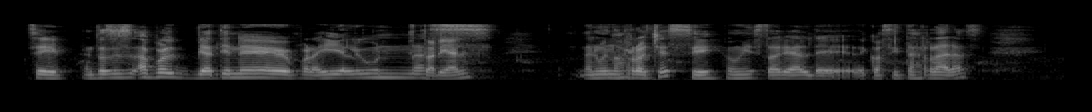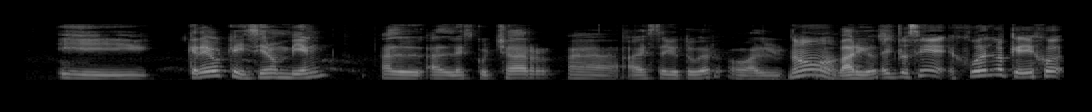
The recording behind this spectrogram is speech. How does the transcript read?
Sí, entonces Apple ya tiene por ahí algunas... ¿Historial? Algunos roches, sí, un historial de, de cositas raras. Y creo que hicieron bien al, al escuchar a, a este youtuber o, al, o No, a varios. inclusive, Juez lo que dijo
